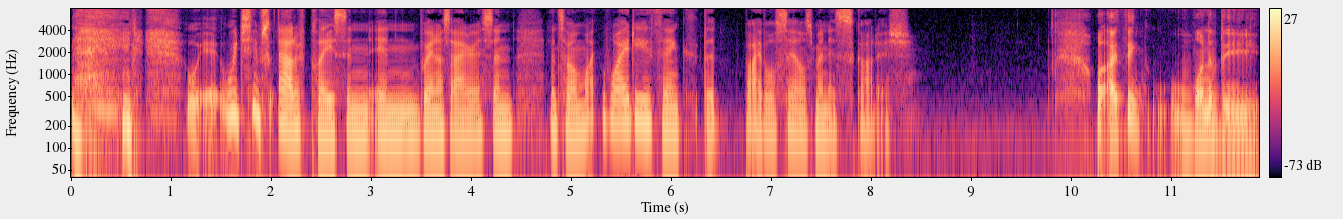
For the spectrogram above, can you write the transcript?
which seems out of place in, in Buenos Aires and, and so on. Why, why do you think that Bible salesman is Scottish? Well, I think one of the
